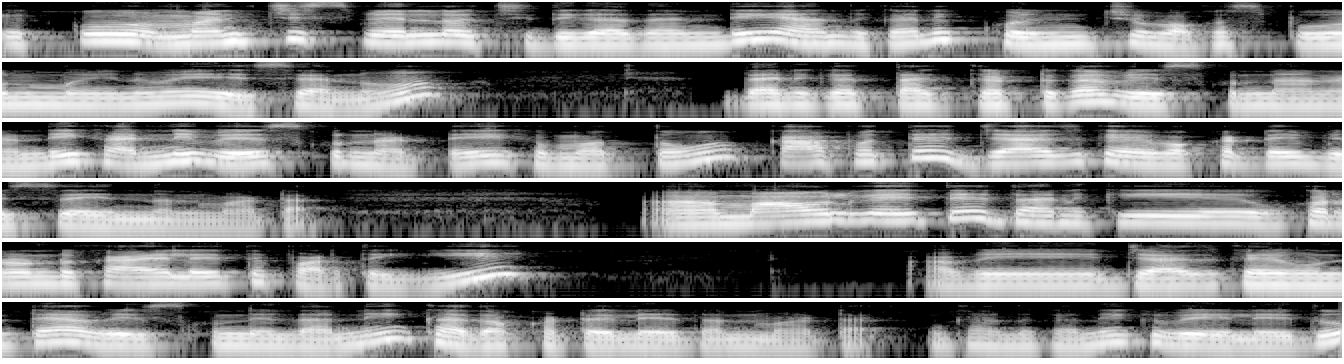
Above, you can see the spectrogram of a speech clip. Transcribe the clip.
ఎక్కువ మంచి స్మెల్ వచ్చింది కదండి అందుకని కొంచెం ఒక స్పూన్ మైనమే వేసాను. దానికి తగ్గట్టుగా వేసుకున్నానండి. ఇక అన్నీ వేసుకున్నట్టే ఇక మొత్తం. కాకపోతే జాజికాయ ఒక్కటే మిస్ అయిందనమాట. మామూలుగా అయితే దానికి ఒక రెండు కాయలు అయితే పడతాయి. అవి జాజికాయ ఉంటే అవి వేసుకునేదాన్ని. ఇంకా అదొక్కటే లేదనమాట. ఇంకా అందుకని ఇక వేయలేదు.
